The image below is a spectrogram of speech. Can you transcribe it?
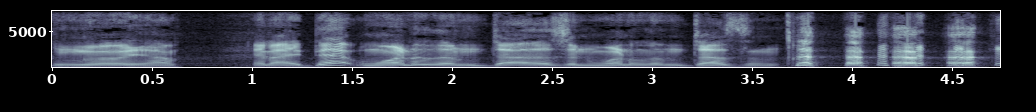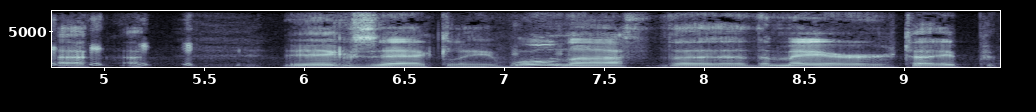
Oh yeah, and I bet one of them does and one of them doesn't. Exactly. Woolnoth, the the mayor type,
